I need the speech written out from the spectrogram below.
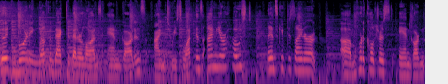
Good morning. Welcome back to Better Lawns and Gardens. I'm Teresa Watkins. I'm your host, landscape designer, um, horticulturist, and garden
